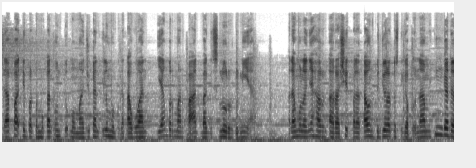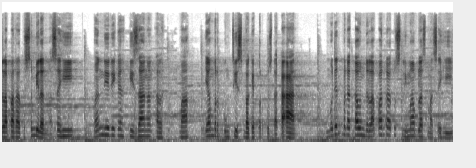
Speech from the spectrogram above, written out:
dapat dipertemukan untuk memajukan ilmu pengetahuan yang bermanfaat bagi seluruh dunia. Pada mulanya Harun ar-Rashid pada tahun 736 hingga 809 Masehi mendirikan Khizanan al-Hikmah yang berfungsi sebagai perpustakaan Kemudian pada tahun 815 Masehi,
